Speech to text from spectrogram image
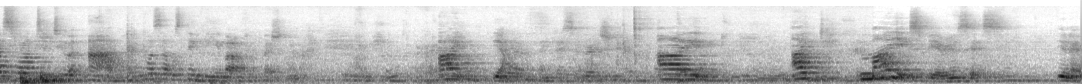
Just wanted to add, because I was thinking about a question. I, yeah, thank you so much. I, I, my experience is, you know,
